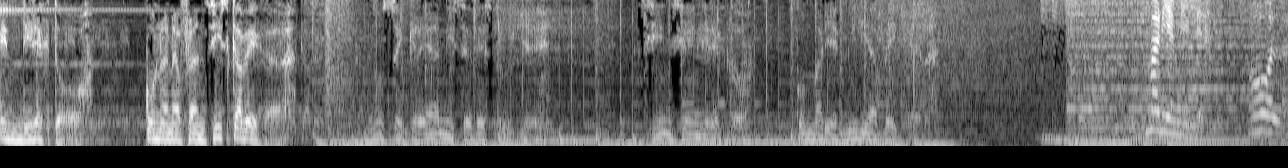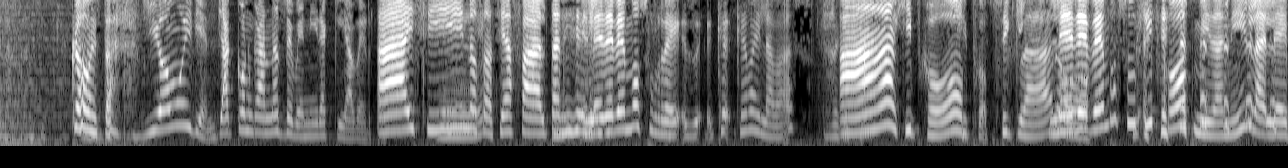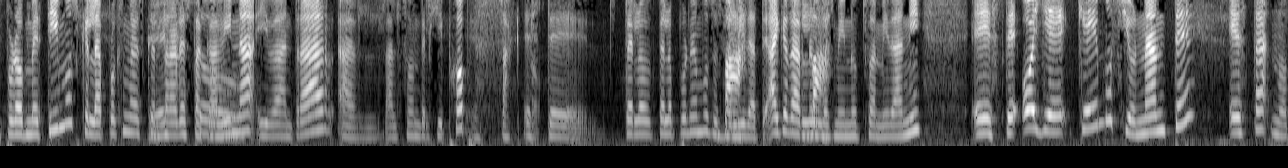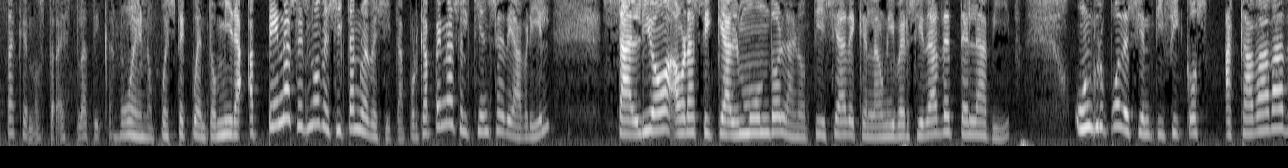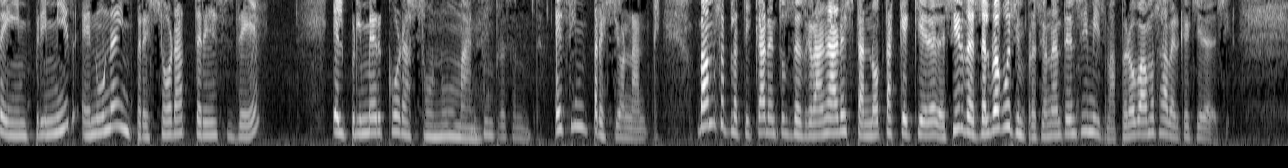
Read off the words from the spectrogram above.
En directo con Ana Francisca Vega. No se crea ni se destruye. Ciencia en directo con María Emilia Beyer. María Emilia, Hola, Ana. ¿Cómo estás? Yo muy bien, ya con ganas de venir aquí a verte. Ay, sí, ¿Eh? nos hacía falta. Le debemos su... re- ¿Qué, qué bailabas? Ah, hip hop. Hip hop. Sí, claro. Le debemos un hip hop, mi Dani. La- le prometimos que la próxima vez que entrara a esta cabina iba a entrar al, al son del hip hop. Exacto. Este, te lo, te lo ponemos de salida. Hay que darle Va. unos minutos a mi Dani. Este, oye, qué emocionante esta nota que nos traes. Platícanos. Bueno, pues te cuento. Mira, apenas es nuevecita, nuevecita, porque apenas el 15 de abril salió ahora sí que al mundo la noticia de que en la Universidad de Tel Aviv un grupo de científicos acababa de imprimir en una impresora 3D el primer corazón humano. Es impresionante. Es impresionante. Vamos a platicar entonces, desgranar esta nota, qué quiere decir. Desde luego es impresionante en sí misma, pero vamos a ver qué quiere decir.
